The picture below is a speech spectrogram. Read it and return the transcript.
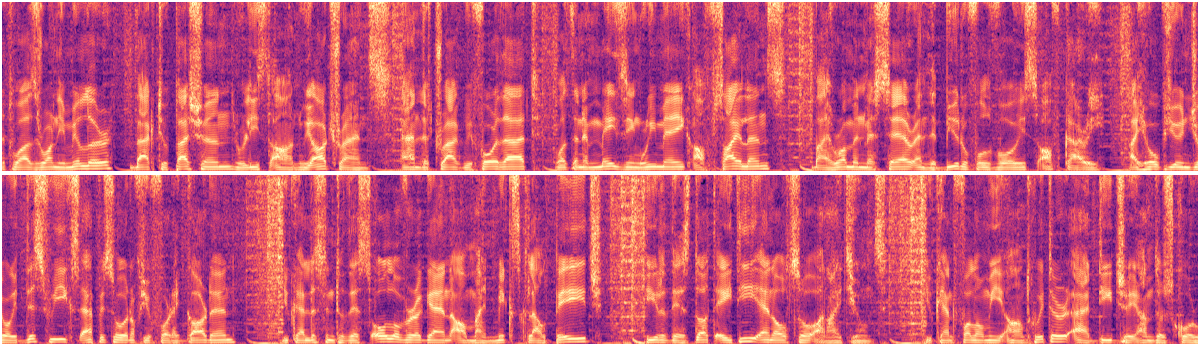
That was Ronnie Miller, Back to Passion, released on We Are Trance. And the track before that was an amazing remake of Silence by Roman Messer and the beautiful voice of Carrie. I hope you enjoyed this week's episode of Euphoric Garden. You can listen to this all over again on my Mixcloud page, hearthis.at, and also on iTunes. You can follow me on Twitter at DJ underscore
